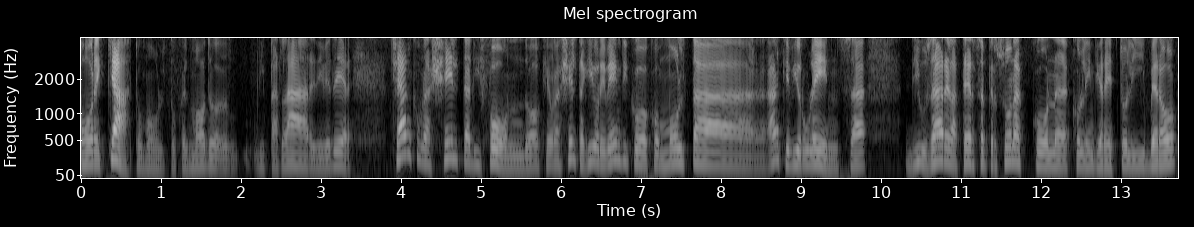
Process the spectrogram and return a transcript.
ho orecchiato molto quel modo di parlare, di vedere. C'è anche una scelta di fondo, che è una scelta che io rivendico con molta anche virulenza, di usare la terza persona con, con l'indiretto libero,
